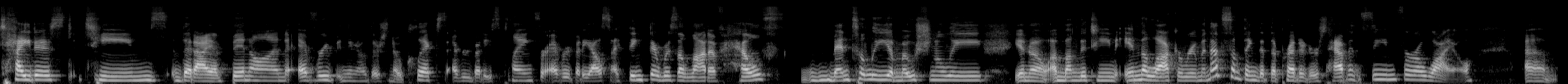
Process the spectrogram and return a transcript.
tightest teams that I have been on. Every, you know, there's no clicks, everybody's playing for everybody else. I think there was a lot of health mentally, emotionally, you know, among the team in the locker room. And that's something that the Predators haven't seen for a while. Um,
